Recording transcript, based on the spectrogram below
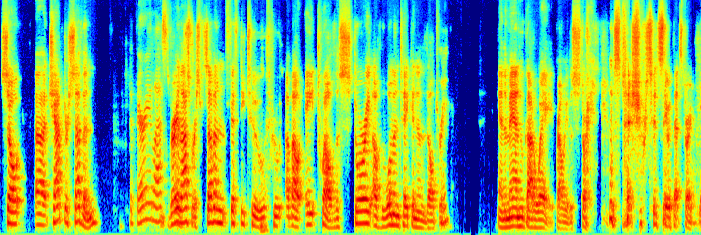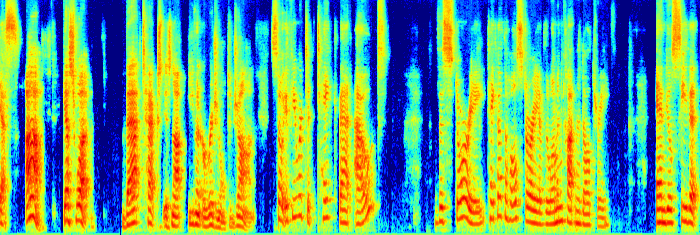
so, uh, chapter seven, the very last very verse. last verse, seven fifty two through about eight twelve, the story of the woman taken in adultery. Mm-hmm. And the man who got away, probably the story, the should say with that story. Yes. Ah, guess what? That text is not even original to John. So if you were to take that out, the story, take out the whole story of the woman caught in adultery, and you'll see that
